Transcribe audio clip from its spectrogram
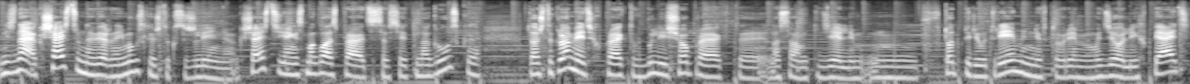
не знаю, к счастью, наверное, не могу сказать, что к сожалению, к счастью, я не смогла справиться со всей этой нагрузкой, потому что кроме этих проектов были еще проекты, на самом-то деле. В тот период времени, в то время мы делали их пять.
